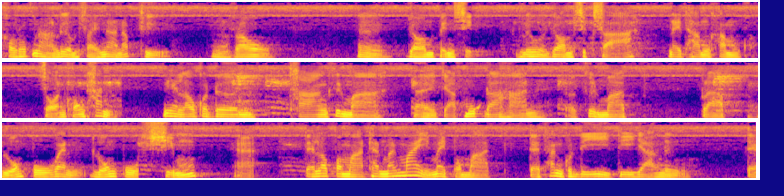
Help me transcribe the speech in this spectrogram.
เคารพหน้าเลื่อมใสหน้านับถือ เรายอมเป็นสิทธิ์ หรือยอมศึกษาในธรรมคำสอนของท่าน เนี่ยเราก็เดินทางขึ้นมาจากมุกดาหารขึ้นมากราบหลวงปู่แว่น หลวงปู่ฉิมแต่เราประมาทท่านมันไม่ไม่ประมาท แต่ท่านก็ดีดีอย่างหนึ่ง แต่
